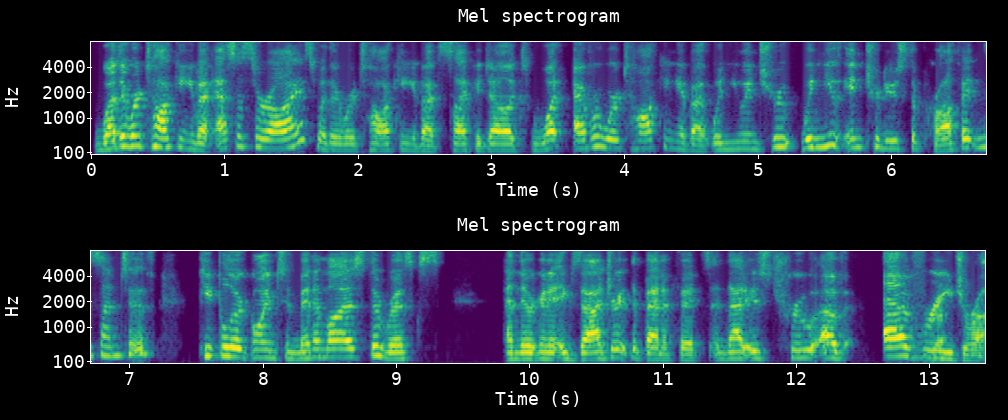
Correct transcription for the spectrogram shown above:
whether we're talking about SSRIs, whether we're talking about psychedelics, whatever we're talking about, when you intru- when you introduce the profit incentive, people are going to minimize the risks and they're going to exaggerate the benefits, and that is true of every right. drug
